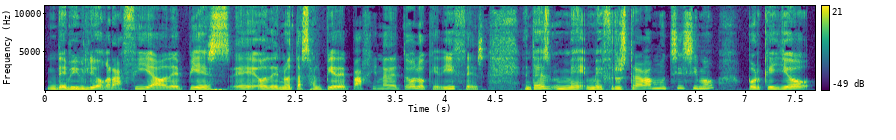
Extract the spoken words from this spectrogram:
de bibliografía o de pies eh, o de notas al pie de página de todo lo que dices. Entonces me, me frustraba muchísimo porque yo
